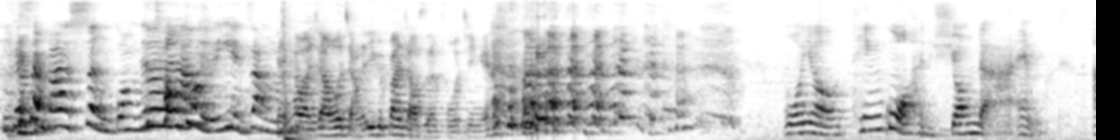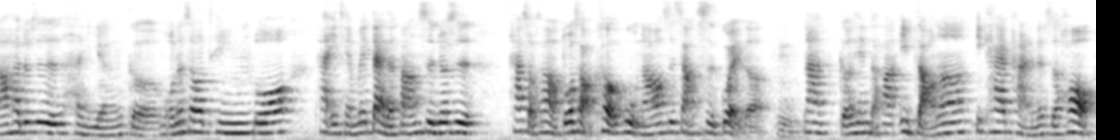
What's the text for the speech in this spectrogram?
你在散发着圣光，你在超度你的业障吗？开玩笑，我讲了一个半小时的佛经哎。我有听过很凶的 RM，然后他就是很严格。我那时候听说他以前被带的方式就是他手上有多少客户，然后是上市柜的。嗯。那隔天早上一早呢，一开盘的时候，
